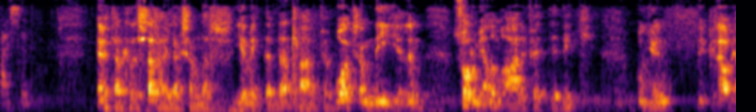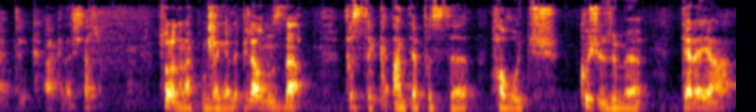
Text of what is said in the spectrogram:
Başladım. Evet arkadaşlar hayırlı akşamlar. Yemeklerden tarife. Bu akşam ne yiyelim? Sormayalım arifet dedik. Bugün bir pilav yaptık arkadaşlar. Sonradan aklımıza geldi. Pilavımızda fıstık, antep fıstığı, havuç, kuş üzümü, tereyağı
